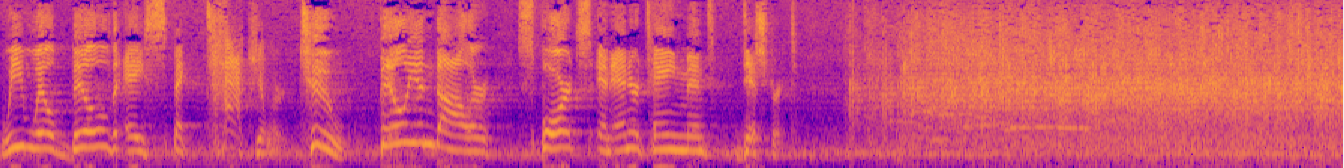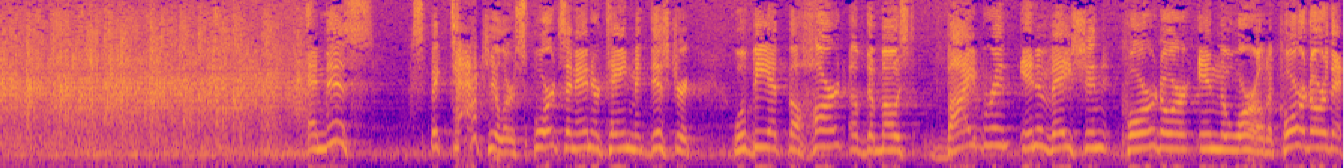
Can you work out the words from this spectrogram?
we will build a spectacular $2 billion sports and entertainment district. And this spectacular sports and entertainment district will be at the heart of the most vibrant innovation corridor in the world, a corridor that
